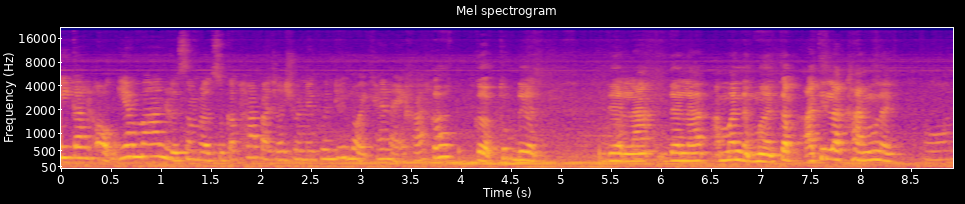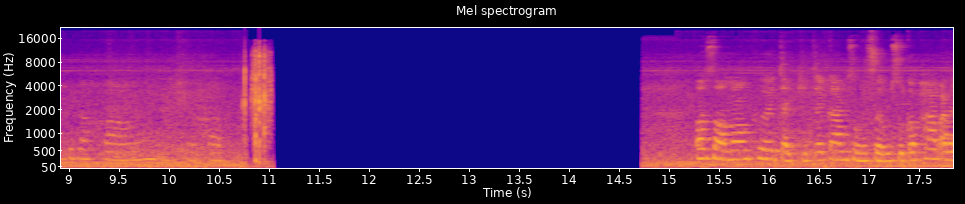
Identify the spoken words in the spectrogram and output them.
มีการออกเยี่ยมบ้านหรือสำรวจสุขภาพประชาชนในพื้นที่บ่อยแค่ไหนคะ ก็เกือบทุกเดือน เดือนละ เดือนละมันเหมือนกับอาทิตย์ละครั้งเลย อ๋อที่ละครั้งครับอสมเคยจัดกิจกรรมส่งเสริมสุขภาพอะไร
